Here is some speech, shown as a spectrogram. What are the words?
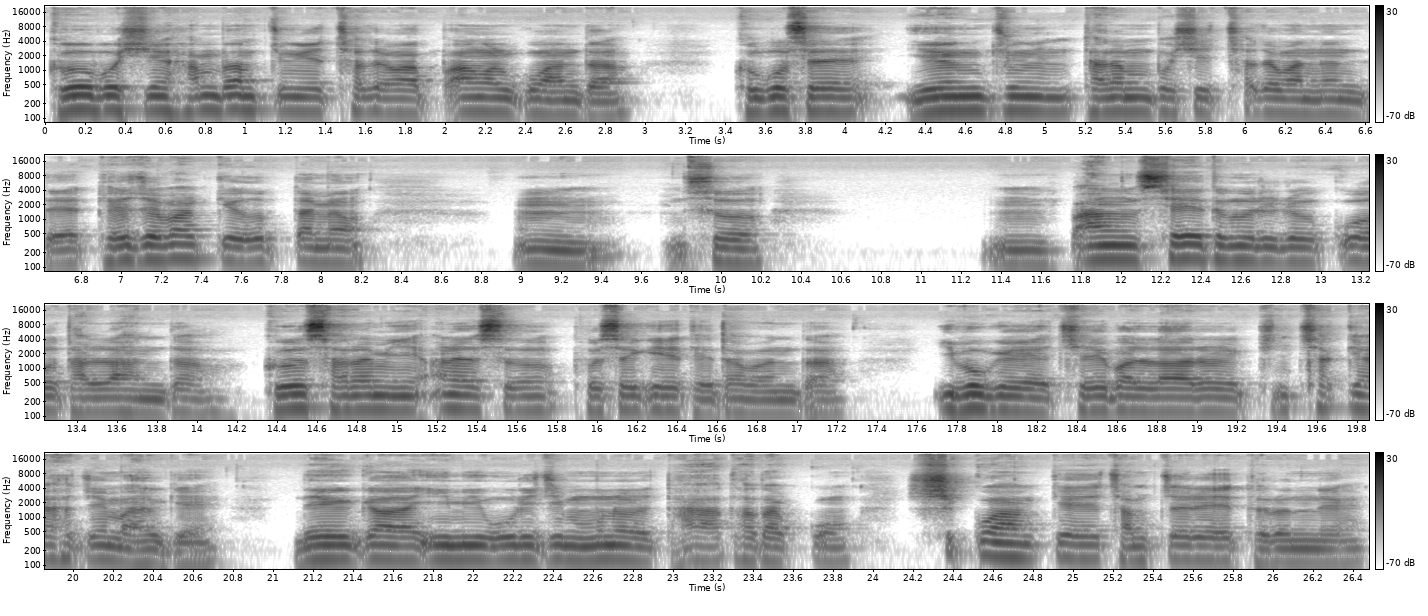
그 벗이 한밤중에 찾아와 빵을 구한다. 그곳에 여행 중인 다른 벗이 찾아왔는데 대접할 게 없다며 음, 서 음, 빵 세 덩어리를 구워 달라 한다. 그 사람이 안에서 벗에게 대답한다. 이보게 제발 나를 긴찮게 하지 말게. 내가 이미 우리 집 문을 다 닫았고 식구와 함께 잠자리에 들었네.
